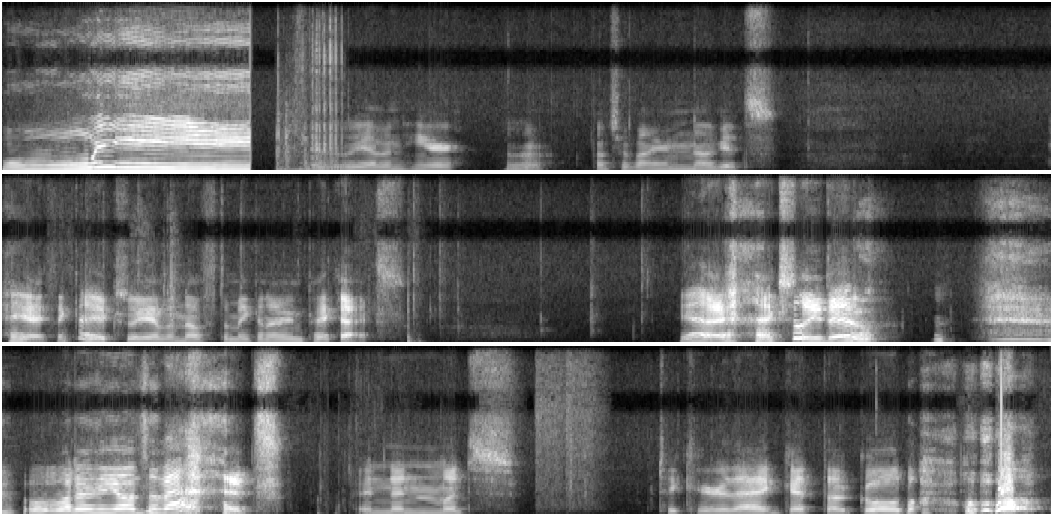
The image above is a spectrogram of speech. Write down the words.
Whee! What do we have in here? Oh, bunch of iron nuggets. Hey, I think I actually have enough to make an iron pickaxe. Yeah, I actually do. what are the odds of that? And then let's take care of that, get the gold.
